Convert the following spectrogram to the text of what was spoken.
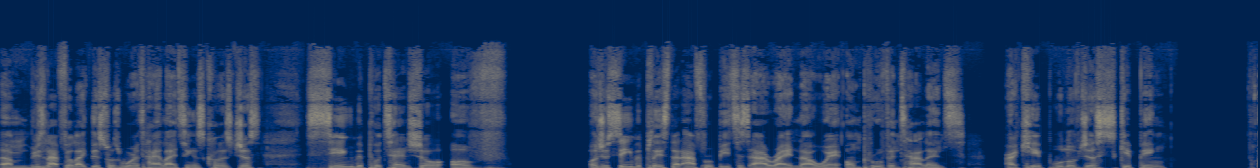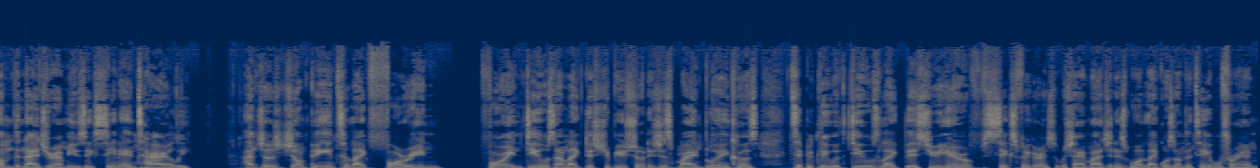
um the reason I feel like this was worth highlighting is because just seeing the potential of or just seeing the place that Afrobeats is at right now where unproven talents are capable of just skipping um the Nigerian music scene entirely and just jumping into like foreign foreign deals and like distribution is just mind blowing because typically with deals like this you hear of six figures which I imagine is what like was on the table for him.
